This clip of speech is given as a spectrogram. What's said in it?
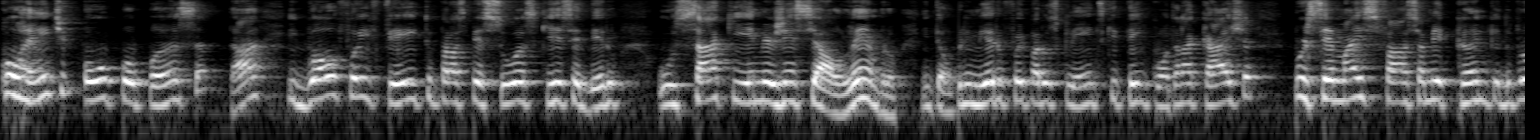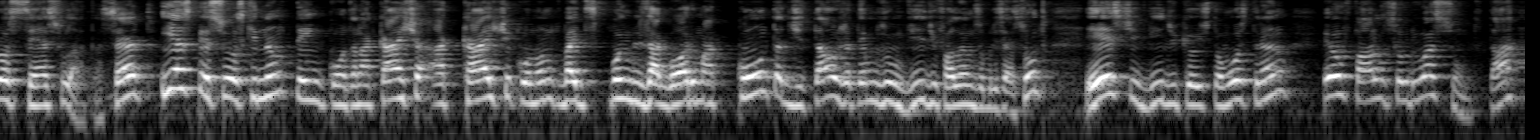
corrente ou poupança, tá? Igual foi feito para as pessoas que receberam o saque emergencial, lembram? Então, primeiro foi para os clientes que têm conta na Caixa, por ser mais fácil a mecânica do processo lá, tá certo? E as pessoas que não têm conta na Caixa, a Caixa Econômica vai disponibilizar agora uma conta digital, já temos um vídeo falando sobre esse assunto. Este vídeo que eu estou mostrando, eu falo sobre o assunto, tá?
